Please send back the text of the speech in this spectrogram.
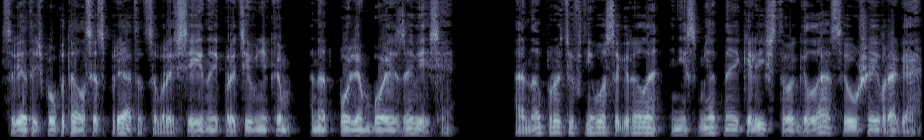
Светоч попытался спрятаться в рассеянной противником над полем боя завесе. Оно против него сыграло несметное количество глаз и ушей врага.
